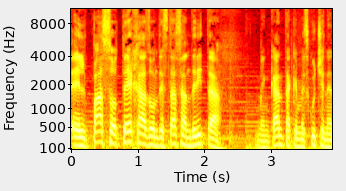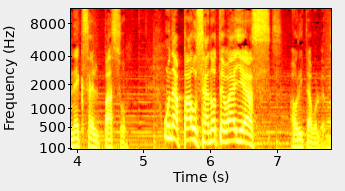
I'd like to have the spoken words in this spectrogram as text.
El Paso, Texas, donde está Sandrita. Me encanta que me escuchen en Exa El Paso. Una pausa, no te vayas. Ahorita volvemos.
